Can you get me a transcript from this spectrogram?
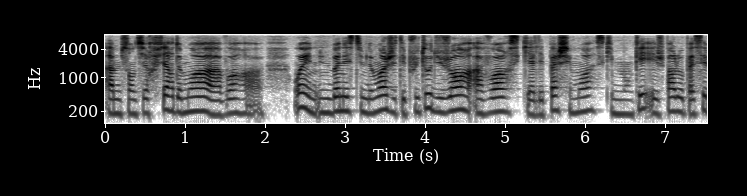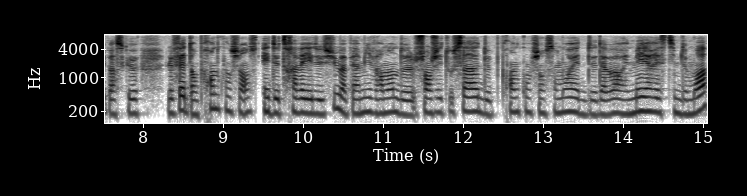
à me sentir fière de moi, à avoir euh, ouais, une, bonne estime de moi. J'étais plutôt du genre à voir ce qui allait pas chez moi, ce qui me manquait. Et je parle au passé parce que le fait d'en prendre conscience et de travailler dessus m'a permis vraiment de changer tout ça, de prendre confiance en moi et d'avoir une meilleure estime de moi.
